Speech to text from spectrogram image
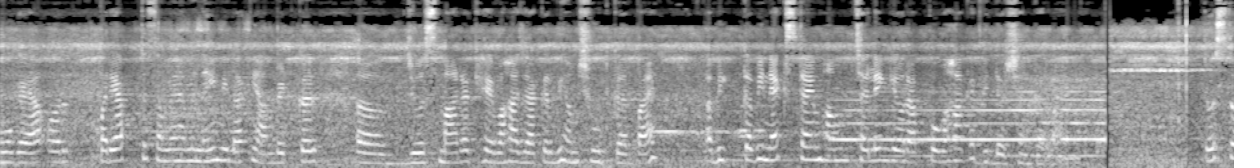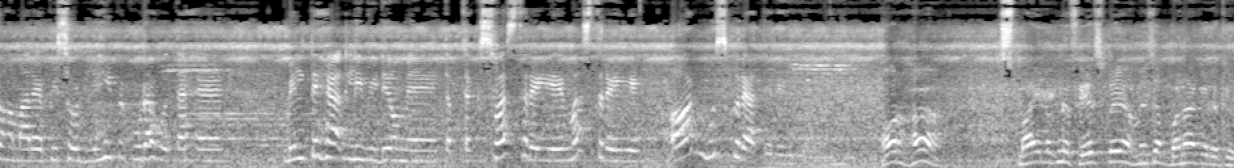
हो गया और पर्याप्त समय हमें नहीं मिला कि अंबेडकर जो स्मारक है वहाँ जाकर भी हम शूट कर पाएँ। अभी, कभी नेक्स्ट टाइम हम चलेंगे और आपको वहाँ का भी दर्शन करवाएँगे। दोस्तों, हमारा एपिसोड यहीं पे पूरा होता है। मिलते हैं अगली वीडियो में। तब तक स्वस्थ रहिए मस्त रहिए और मुस्कुराते रहिए। और हाँ स्माइल अपने फेस पे हमेशा बना के रखिए।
